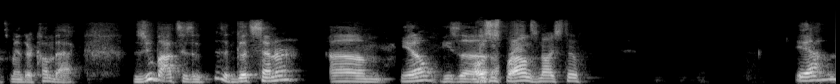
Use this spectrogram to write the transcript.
Rockets made their comeback. Zubac is a, is a good center. Um, you know, he's a Moses Brown's nice too. Yeah,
